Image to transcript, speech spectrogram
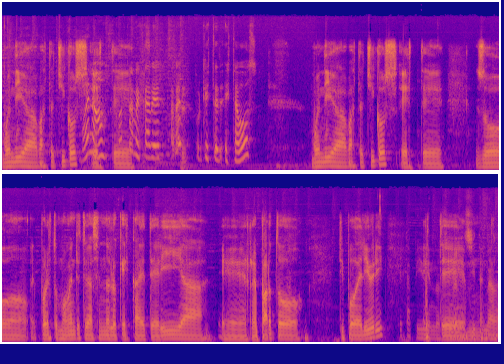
Buen día, basta chicos. bueno, Este, Javier, a ver, ¿por qué este- esta voz? buen día, basta chicos. Este, yo por estos momentos estoy haciendo lo que es cadetería, eh, reparto tipo delivery. ¿Qué estás pidiendo Este, si no necesitas nada?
